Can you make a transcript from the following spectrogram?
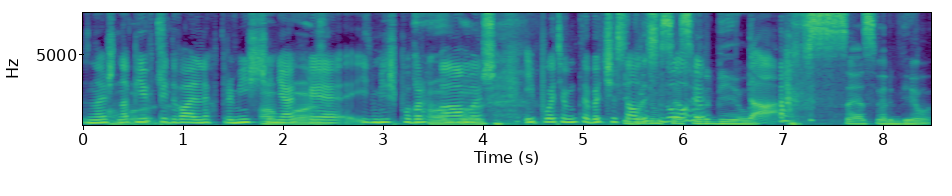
знаєш, О, на півпідвальних приміщеннях О, е, між поверхами, О, і потім тебе чесались і ноги. Все свербіло. Да. Все свербіло.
